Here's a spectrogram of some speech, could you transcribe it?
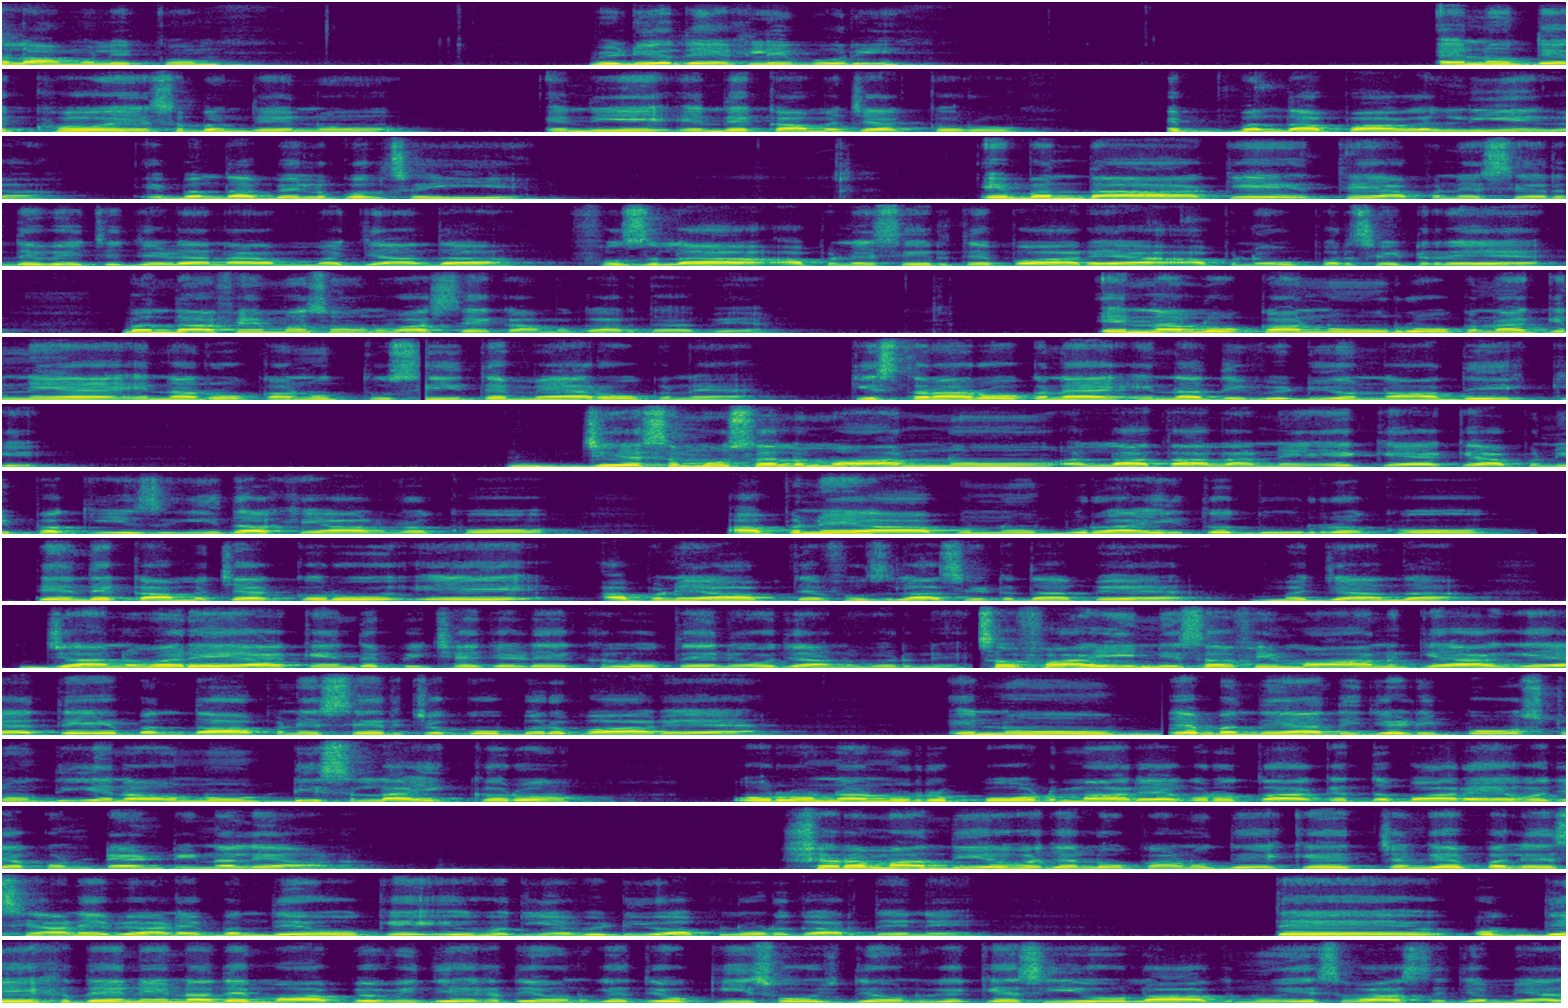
ਅਸਲਾਮ video ਦੇਖ ਲਈ ਪੂਰੀ। ਇਹਨੂੰ ਦੇਖੋ, ਇਸ ਬੰਦੇ ਨੂੰ, ਇਹਦੀ, ਇਹਦੇ ਕੰਮ ਚੈੱਕ ਕਰੋ। ਇਹ ਬੰਦਾ ਪਾਗਲ ਨਹੀਂ ਹੈਗਾ। ਇਹ ਬੰਦਾ ਬਿਲਕੁਲ ਸਹੀ ਹੈ। ਇਹ ਬੰਦਾ ਆ ਕੇ ਇੱਥੇ ਆਪਣੇ ਸਿਰ ਦੇ ਵਿੱਚ ਜਿਹੜਾ ਨਾ ਮੱਝਾਂ ਦਾ ਫੁਜ਼ਲਾ ਆਪਣੇ ਸਿਰ ਤੇ ਪਾ ਰਿਹਾ, ਆਪਣੇ ਉੱਪਰ ਸਿੱਟ ਰਿਹਾ ਬੰਦਾ ਫੇਮਸ ਹੋਣ ਵਾਸਤੇ ਕੰਮ ਕਰਦਾ ਪਿਆ। ਇਹਨਾਂ ਲੋਕਾਂ ਨੂੰ ਰੋਕਣਾ ਕਿੰਨੇ ਹੈ ਇਹਨਾਂ ਲੋਕਾਂ ਨੂੰ ਤੁਸੀਂ ਤੇ ਮੈਂ ਰੋਕਣਾ ਹੈ। ਕਿਸ ਤਰ੍ਹਾਂ ਰੋਕਣਾ ਹੈ, ਇਹਨਾਂ ਦੀ ਵੀਡੀਓ ਨਾ ਦੇਖ ਕੇ। ਜਿਸ ਮੁਸਲਮਾਨ ਨੂੰ ਅੱਲਾਹ ਤਾਲਾ ਨੇ ਇਹ ਕਿਹਾ ਕਿ ਆਪਣੀ ਪਕੀਜ਼ਗੀ ਦਾ ਖਿਆਲ ਰੱਖੋ, ਆਪਣੇ ਆਪ ਨੂੰ ਬੁਰਾਈ ਤੋਂ ਦੂਰ ਰੱਖੋ, ਤੇ ਇਹਦੇ ਕੰਮ ਚੈੱਕ ਕਰੋ, ਇਹ ਆਪਣੇ ਆਪ ਤੇ ਫੁਜ਼ਲਾ ਸਿੱਟਦਾ ਪਿਆ ਮੱਝਾਂ ਦਾ। ਜਾਨਵਰ ਇਹ ਆ ਕਿ ਇਹਦੇ ਪਿੱਛੇ ਜਿਹੜੇ ਖਲੋਤੇ ਨੇ, ਉਹ ਜਾਨਵਰ ਨੇ। ਸਫ਼ਾਈ, ਨਿਸਫ ਇਮਾਨ ਕਿਹਾ ਗਿਆ ਹੈ ਤੇ ਇਹ ਬੰਦਾ ਆਪਣੇ ਸਿਰ 'ਚ ਗੋਬਰ ਪਾ ਰਿਹਾ ਹੈ। ਇਹਨੂੰ ਜੇ ਬੰਦਿਆਂ ਦੀ ਜਿਹੜੀ ਪੋਸਟ ਹੁੰਦੀ ਹੈ ਨਾ, ਉਹਨੂੰ ਡਿਸਲਾਈਕ ਕਰੋ ਔਰ ਉਹਨਾਂ ਨੂੰ ਰਿਪੋਰਟ ਮਾਰਿਆ ਕਰੋ ਤਾਂ ਕਿ ਦੁਬਾਰਾ ਇਹੋ ਜਿਹਾ ਕੰਟੈਂਟ ਹੀ ਨਾ ਲਿਆਣ ਸ਼ਰਮ ਆਂਦੀ ਇਹੋ ਜਿਹਾ ਲੋਕਾਂ ਨੂੰ ਦੇਖ ਕੇ, ਚੰਗੇ ਭਲੇ ਸਿਆਣੇ ਬਿਆਣੇ ਬੰਦੇ ਹੋ ਕੇ ਇਹੋ ਜੀਆਂ ਵੀਡੀਓ ਅਪਲੋਡ ਕਰਦੇ ਨੇ ਤੇ ਉਹ ਦੇਖਦੇ ਨੇ, ਇਹਨਾਂ ਦੇ ਮਾਪਿਓ ਵੀ ਦੇਖਦੇ ਹੋਣਗੇ ਤੇ ਉਹ ਕੀ ਸੋਚਦੇ ਹੋਣਗੇ ਕਿ ਅਸੀਂ ਔਲਾਦ ਨੂੰ ਇਸ ਵਾਸਤੇ ਜੰਮਿਆ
